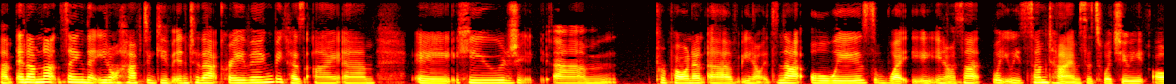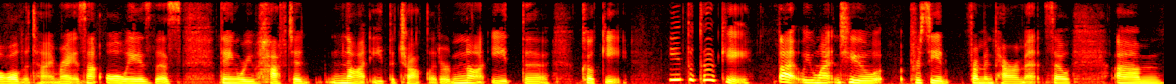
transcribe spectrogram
Um, and I'm not saying that you don't have to give into that craving because I am a huge um, proponent of you know it's not always what you, you know it's not what you eat sometimes it's what you eat all the time right it's not always this thing where you have to not eat the chocolate or not eat the cookie eat the cookie but we want to proceed from empowerment so um,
